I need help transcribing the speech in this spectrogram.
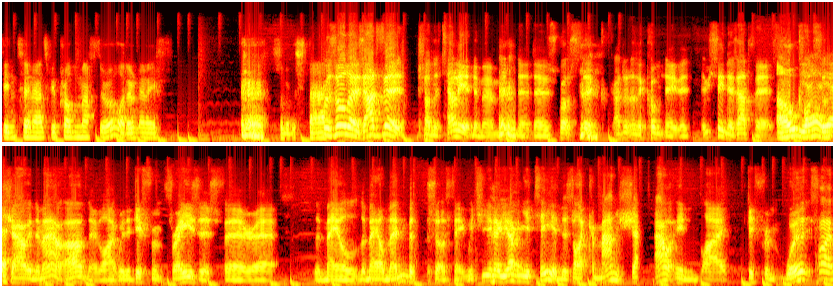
didn't turn out to be a problem after all. I don't know if some of the staff. There's all those adverts on the telly at the moment. There's what's the I don't know the company. Have you seen those adverts? Oh yeah, yeah. Shouting them out, aren't they? Like with the different phrases for uh, the male the male member sort of thing. Which you know you're having your tea and there's like a man shouting out in like different words. It's like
